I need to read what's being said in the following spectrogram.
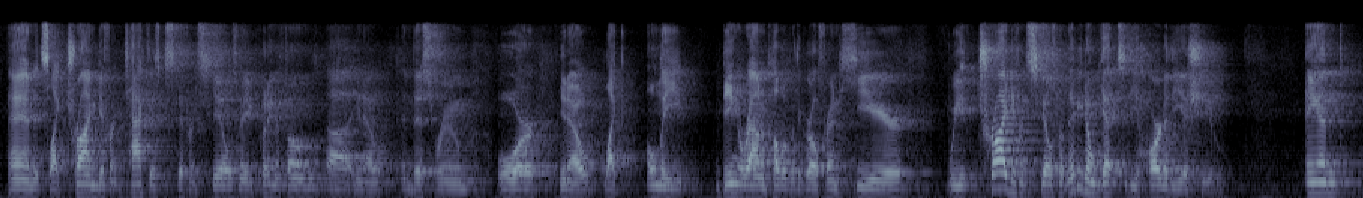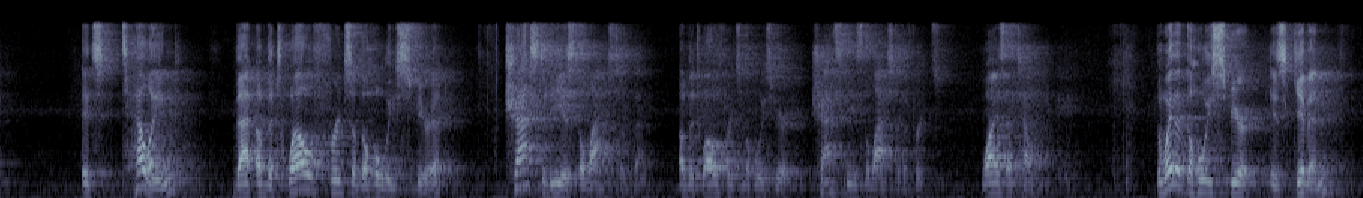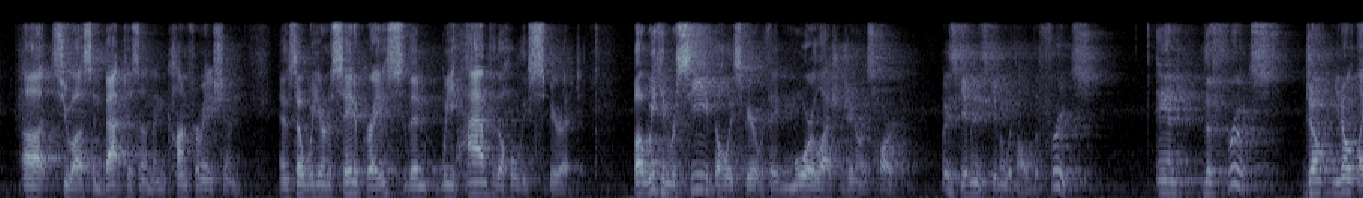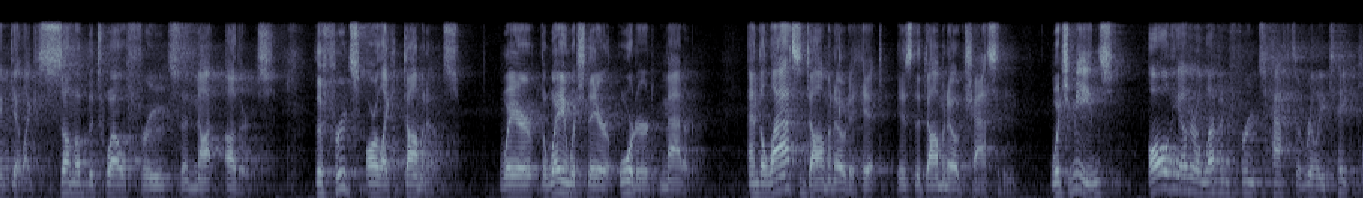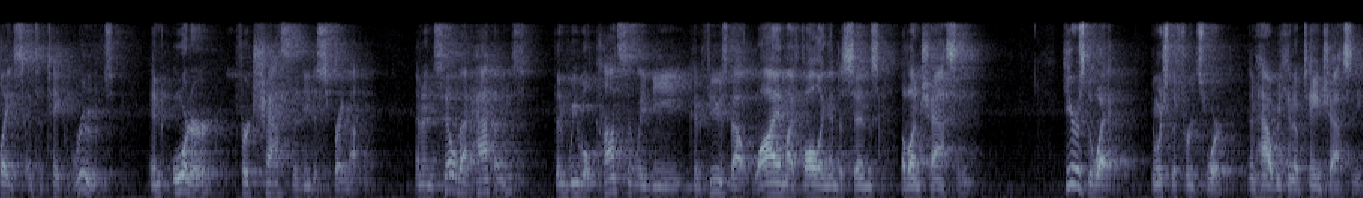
And it's like trying different tactics, different skills, maybe putting a phone, uh, you know, in this room, or you know, like only being around in public with a girlfriend here. We try different skills, but maybe don't get to the heart of the issue. And it's telling that of the 12 fruits of the Holy Spirit, chastity is the last of them. Of the 12 fruits of the Holy Spirit, chastity is the last of the fruits. Why is that telling? The way that the Holy Spirit is given uh, to us in baptism and confirmation, and so we are in a state of grace, then we have the Holy Spirit. But we can receive the Holy Spirit with a more or less generous heart. What He's given is given with all the fruits. And the fruits don't, you don't like get like some of the 12 fruits and not others. The fruits are like dominoes, where the way in which they are ordered matter. And the last domino to hit is the domino of chastity, which means all the other 11 fruits have to really take place and to take root in order for chastity to spring up. And until that happens, then we will constantly be confused about why am I falling into sins of unchastity. Here's the way in which the fruits work and how we can obtain chastity.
